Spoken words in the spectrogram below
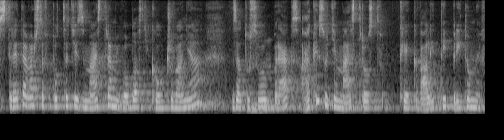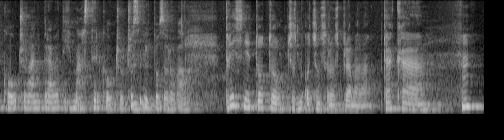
Stretávaš sa v podstate s majstrami v oblasti koučovania za tú svoju mm-hmm. prax. Aké sú tie majstrovské kvality prítomné v koučovaní práve tých master coachov? Čo mm-hmm. si mhm. vypozorovala? Presne toto, čo sme, o čom som rozprávala. Taká hm,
